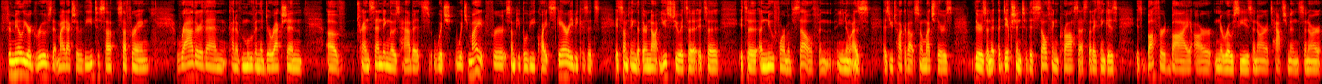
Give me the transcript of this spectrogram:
familiar grooves that might actually lead to su- suffering, rather than kind of move in the direction of transcending those habits, which which might for some people be quite scary because it's it's something that they're not used to. It's a it's a it's a, a new form of self, and you know as as you talk about so much, there's there's an addiction to this selfing process that I think is is buffered by our neuroses and our attachments and our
